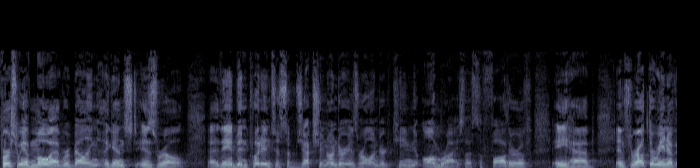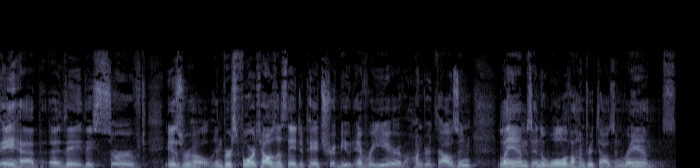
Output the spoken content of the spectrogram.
First, we have Moab rebelling against Israel. Uh, they had been put into subjection under Israel under King Omri, so that's the father of Ahab. And throughout the reign of Ahab, uh, they, they served Israel. And verse 4 tells us they had to pay a tribute every year of 100,000 lambs and the wool of 100,000 rams.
